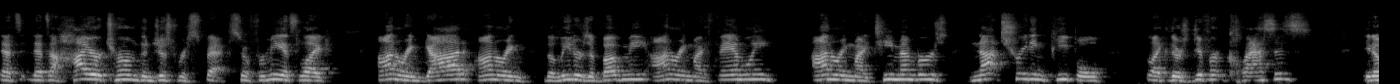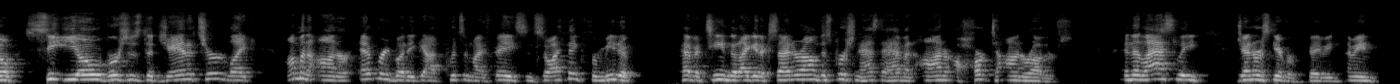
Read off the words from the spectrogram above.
that's that's a higher term than just respect. So for me, it's like honoring God, honoring the leaders above me, honoring my family, honoring my team members, not treating people like there's different classes, you know, CEO versus the janitor. Like, I'm going to honor everybody God puts in my face. And so I think for me to have a team that I get excited around, this person has to have an honor, a heart to honor others. And then lastly, generous giver, baby. I mean,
